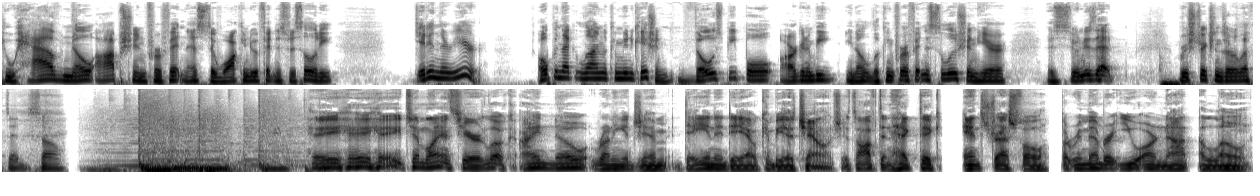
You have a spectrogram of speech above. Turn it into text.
who have no option for fitness to walk into a fitness facility. Get in their ear open that line of communication. Those people are going to be, you know, looking for a fitness solution here as soon as that restrictions are lifted. So, Hey, hey, hey, Tim Lyons here. Look, I know running a gym day in and day out can be a challenge. It's often hectic and stressful, but remember, you are not alone.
